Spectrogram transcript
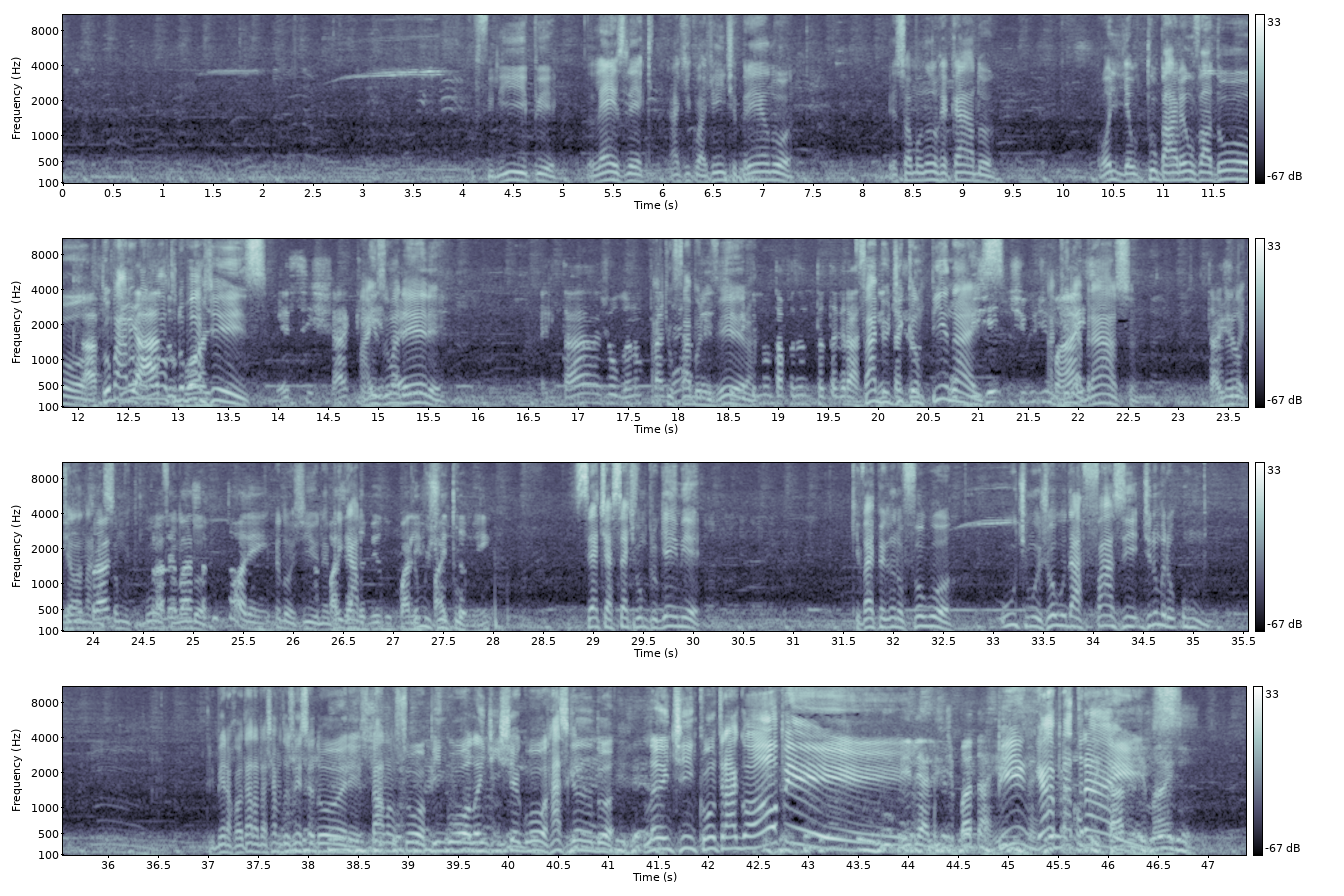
Felipe, Leslie aqui- com a gente, Breno. Pessoal mandando recado. Olha o tubarão voador. Tá tubarão afiado alto do Borges. Esse Mais aí, uma velho, dele. Ele tá jogando pra Aqui o Fábio Oliveira. ele não tá fazendo tanta gracinha. Fábio tá de Campinas. Objetivo Aquele demais. abraço. Tá jogando aquela pra, narração muito boa, pra levar falando- essa vitória, hein? Elogio, né? Rapaziada Obrigado. Tamo junto. também. 7 a 7 vamos pro game. Que vai pegando fogo. Último jogo da fase de número 1. Primeira rodada da chave dos vencedores. Balançou, pingou, Landim chegou, rasgando. Landim contra golpe. Ele ali de da rede, Pingar pra trás. demais.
